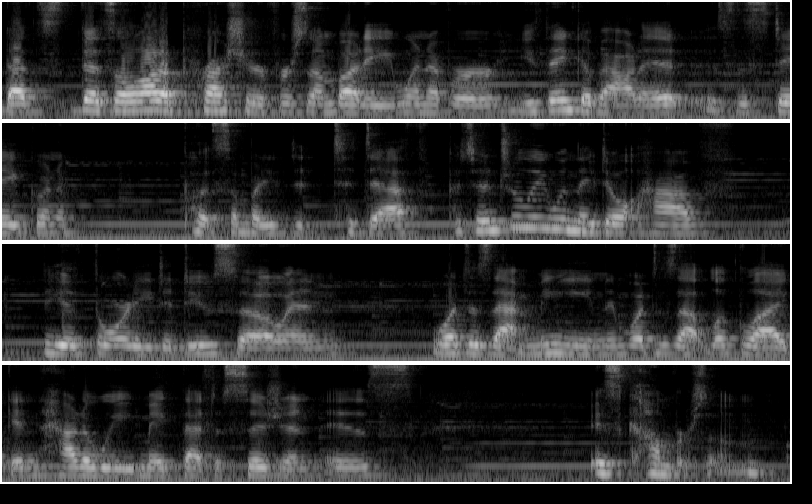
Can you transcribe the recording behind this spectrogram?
that's, that's a lot of pressure for somebody whenever you think about it. Is the state going to put somebody to death potentially when they don't have the authority to do so? And what does that mean? And what does that look like? And how do we make that decision? Is is cumbersome.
